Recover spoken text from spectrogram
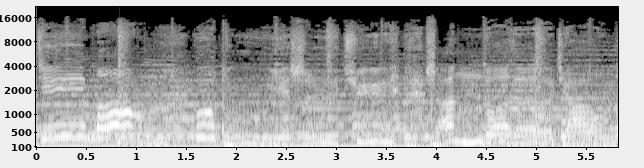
寂寞？孤独也失去闪躲的角落。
